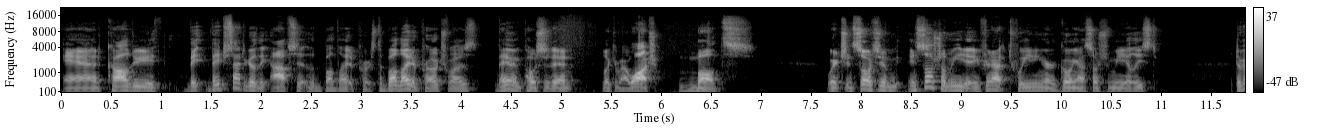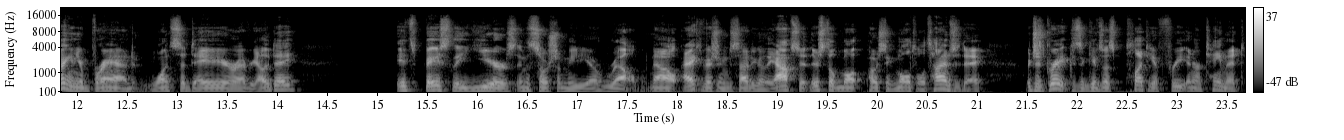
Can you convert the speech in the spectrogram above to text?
And Call of Duty, they, they just had to go the opposite of the Bud Light approach. The Bud Light approach was they haven't posted in, look at my watch, months. Which in social in social media, if you're not tweeting or going on social media, at least depending on your brand, once a day or every other day, it's basically years in the social media realm. Now, Activision decided to go the opposite. They're still posting multiple times a day, which is great because it gives us plenty of free entertainment.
